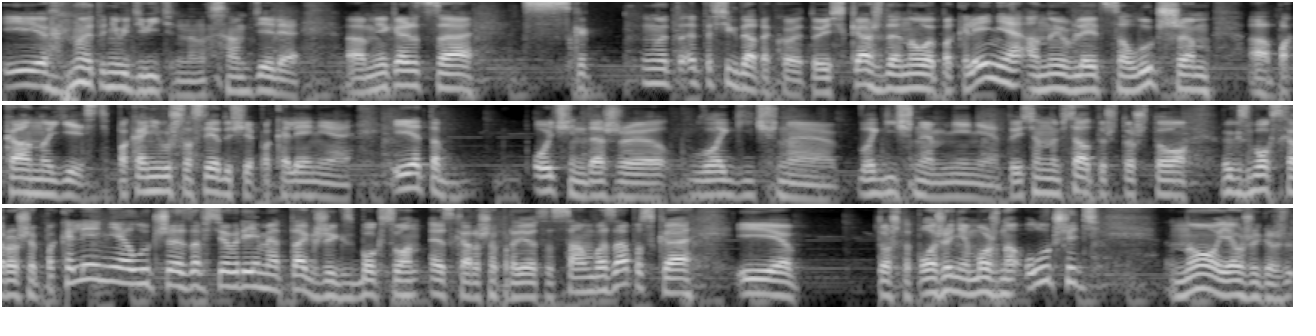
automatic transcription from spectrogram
И, ну, это неудивительно, на самом деле. А, мне кажется, с как ну, это, это всегда такое. То есть каждое новое поколение, оно является лучшим, а, пока оно есть, пока не вышло следующее поколение. И это очень даже логичное, логичное мнение. То есть он написал то, что, что Xbox хорошее поколение, лучшее за все время, также Xbox One S хорошо продается с самого запуска, и то, что положение можно улучшить, но я уже горжу,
